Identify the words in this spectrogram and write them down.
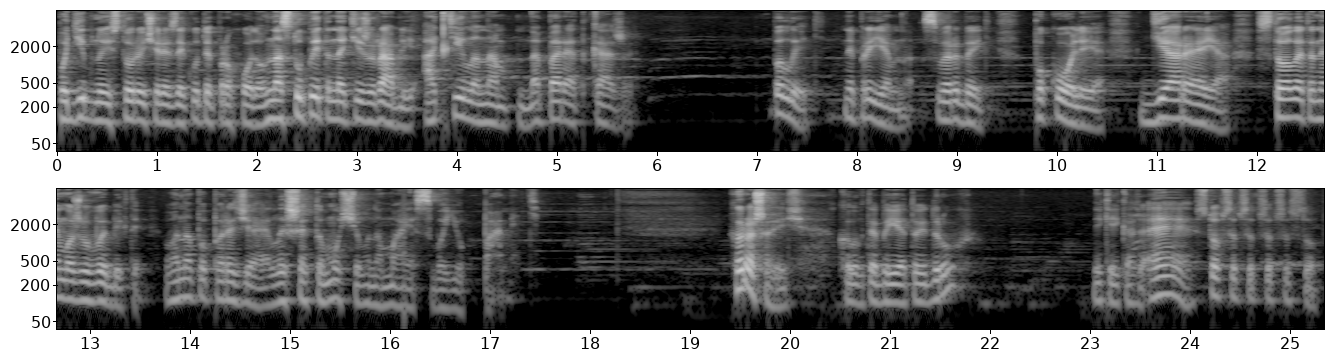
подібну історію, через яку ти проходив, наступити на ті ж граблі, а тіло нам наперед каже: болить, неприємно, свербить, поколює, діарея, з туалета не можу вибігти. Вона попереджає лише тому, що вона має свою пам'ять. Хороша річ, коли в тебе є той друг, який каже: Е, стоп, стоп, стоп, стоп, стоп, стоп.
